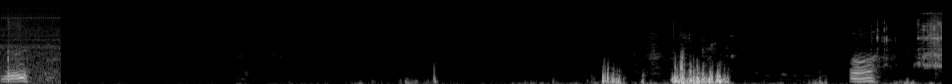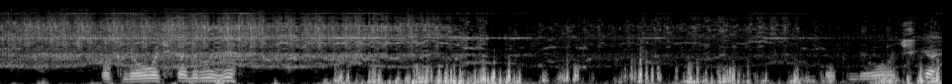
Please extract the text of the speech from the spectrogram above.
Диви. А. Покльовочка, друзі. Покльовочка.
